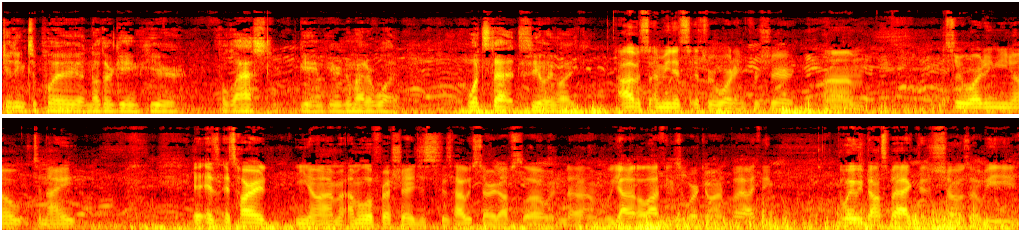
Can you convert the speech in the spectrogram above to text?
Getting to play another game here, the last game here, no matter what. What's that feeling like? Obviously, I mean, it's it's rewarding for sure. Um, it's rewarding, you know. Tonight, it's, it's hard. You know, I'm, I'm a little frustrated just because how we started off slow, and um, we got a lot of things to work on. But I think the way we bounce back just shows that we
